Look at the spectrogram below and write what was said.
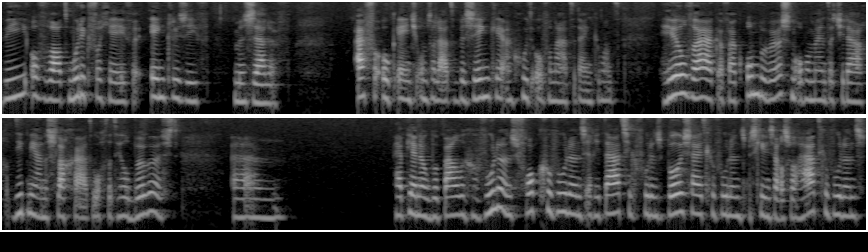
wie of wat moet ik vergeven, inclusief mezelf. Even ook eentje om te laten bezinken en goed over na te denken. Want heel vaak, en vaak onbewust, maar op het moment dat je daar diep mee aan de slag gaat, wordt het heel bewust. Um, heb jij nog bepaalde gevoelens, wrokgevoelens, irritatiegevoelens, boosheidgevoelens, misschien zelfs wel haatgevoelens?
